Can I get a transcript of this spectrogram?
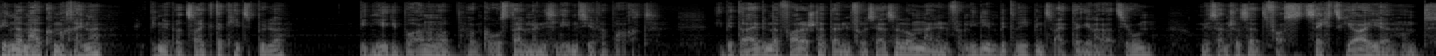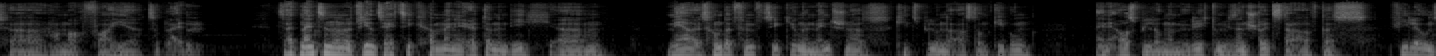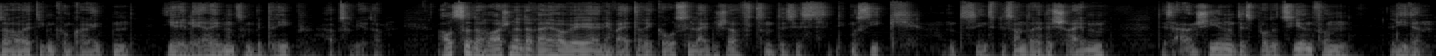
Ich bin der Marco Machainer, bin überzeugter Kitzbühler, bin hier geboren und habe einen Großteil meines Lebens hier verbracht. Ich betreibe in der Vorderstadt einen Friseursalon, einen Familienbetrieb in zweiter Generation. Und wir sind schon seit fast 60 Jahren hier und äh, haben auch vor, hier zu bleiben. Seit 1964 haben meine Eltern und ich äh, mehr als 150 jungen Menschen aus Kitzbühel und aus der Umgebung eine Ausbildung ermöglicht und wir sind stolz darauf, dass viele unserer heutigen Konkurrenten ihre Lehre in unserem Betrieb absolviert haben. Außer der Haarschneiderei habe ich eine weitere große Leidenschaft und das ist die Musik und insbesondere das Schreiben, das Arrangieren und das Produzieren von Liedern.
